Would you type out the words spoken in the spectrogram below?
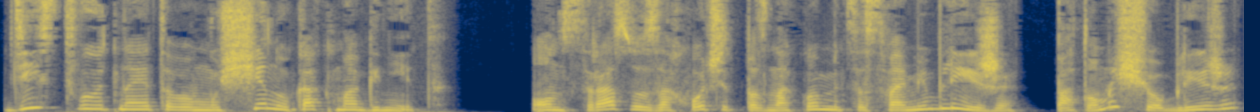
действуют на этого мужчину как магнит. Он сразу захочет познакомиться с вами ближе, потом еще ближе.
